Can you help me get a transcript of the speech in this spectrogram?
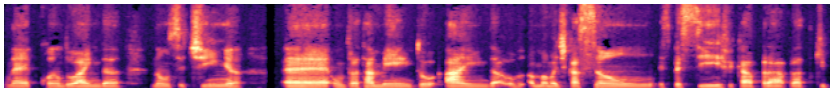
né? Quando ainda não se tinha é, um tratamento ainda, uma medicação específica para que,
